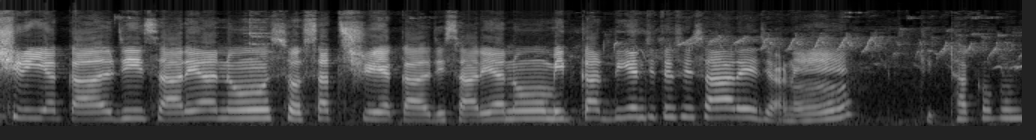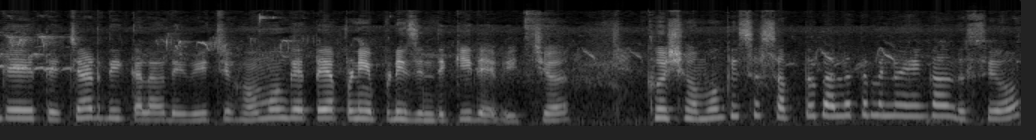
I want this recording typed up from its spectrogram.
ਸ਼੍ਰੀ ਅਕਾਲ ਜੀ ਸਾਰਿਆਂ ਨੂੰ, ਸੋ ਸਤਿ ਸ਼੍ਰੀ ਅਕਾਲ ਜੀ ਸਾਰਿਆਂ ਨੂੰ। ਉਮੀਦ ਕਰਦੀ ਹਾਂ ਜੀ ਤੁਸੀਂ ਸਾਰੇ ਜਾਣੇ ਠੀਕ ਠਾਕ ਹੋਵੋਗੇ ਤੇ ਚੜ੍ਹਦੀ ਕਲਾ ਦੇ ਵਿੱਚ ਹੋਵੋਗੇ ਤੇ ਆਪਣੀ ਆਪਣੀ ਜ਼ਿੰਦਗੀ ਦੇ ਵਿੱਚ ਖੁਸ਼ ਹੋਵੋਗੇ। ਸੋ ਸਭ ਤੋਂ ਪਹਿਲਾਂ ਤਾਂ ਮੈਨੂੰ ਇਹ ਗੱਲ ਦੱਸਿਓ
